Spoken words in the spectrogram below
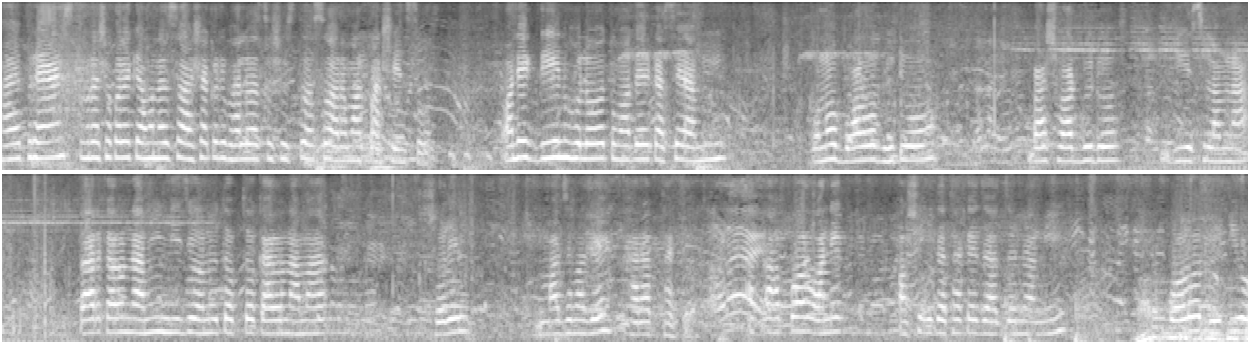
হাই ফ্রেন্ডস তোমরা সকলে কেমন আছো? আশা করি ভালো আছো, সুস্থ আছো, আর আমার পাশে আছো। অনেক দিন হলো তোমাদের কাছে আমি কোনো বড় ভিডিও বা শর্ট ভিডিও দিয়েছিলাম না। তার কারণে আমি নিজে অনুতপ্ত, কারণ আমার শরীর মাঝে মাঝে খারাপ থাকে। তারপর অনেক অসুবিধা থাকে, যার জন্য আমি বড় ভিডিও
